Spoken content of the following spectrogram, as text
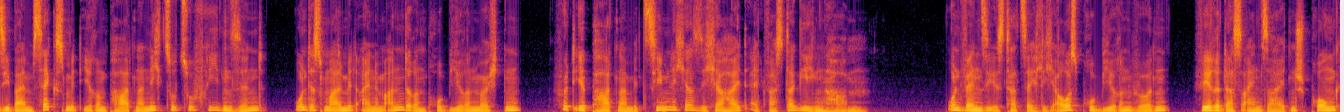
Sie beim Sex mit Ihrem Partner nicht so zufrieden sind und es mal mit einem anderen probieren möchten, wird Ihr Partner mit ziemlicher Sicherheit etwas dagegen haben. Und wenn Sie es tatsächlich ausprobieren würden, wäre das ein Seitensprung,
